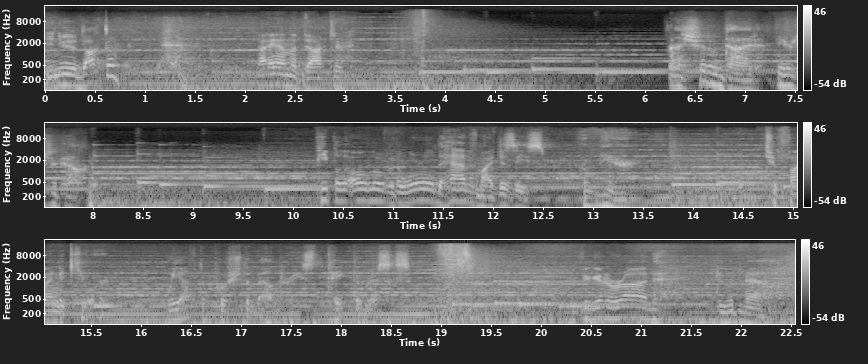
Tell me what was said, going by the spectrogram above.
You need a doctor? I am a doctor. I should have died years ago. People all over the world have my disease. I'm here to find a cure. We have to push the boundaries, take the risks. If you're gonna run, do it now.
